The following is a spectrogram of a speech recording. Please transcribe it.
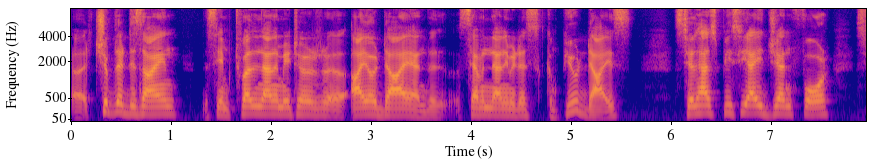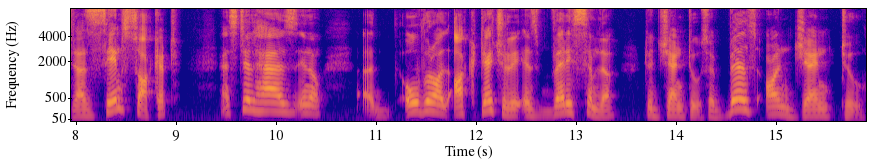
uh, chiplet design, the same 12 nanometer uh, IO die and the 7 nanometers compute dies, still has PCI Gen 4, still has the same socket, and still has, you know, uh, overall architecturally is very similar to Gen 2. So it builds on Gen 2.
